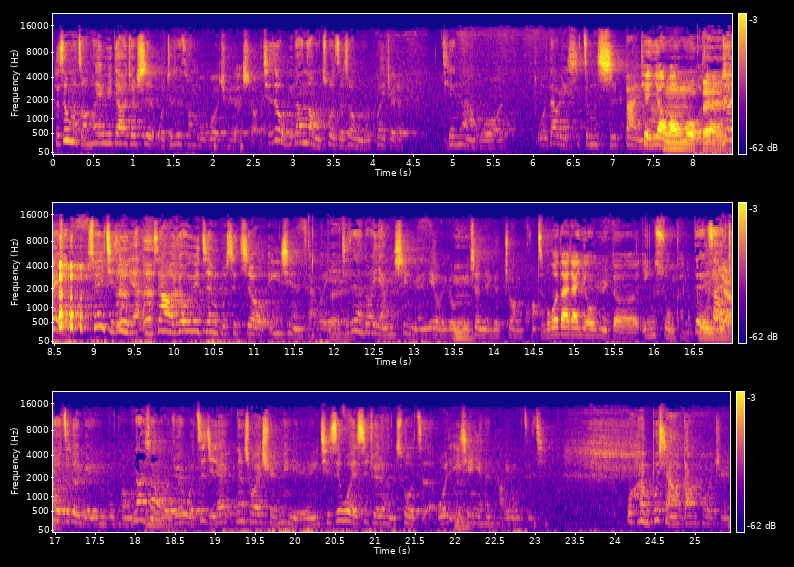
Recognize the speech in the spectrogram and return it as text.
可是我们总会遇到，就是我就是冲不过去的时候。其实我遇到那种挫折的时候，我们会觉得，天哪，我。我到底是这么失败吗？天要亡我的。对，所以其实你要你知道，忧郁症不是只有阴性人才会有，其实很多阳性人也有忧郁症的一个状况。只不过大家忧郁的因素可能不一样。对，造作这个原因不同。那像我觉得我自己在那时候在学命理的原因，其实我也是觉得很挫折。我以前也很讨厌我自己，我很不想要当破军。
